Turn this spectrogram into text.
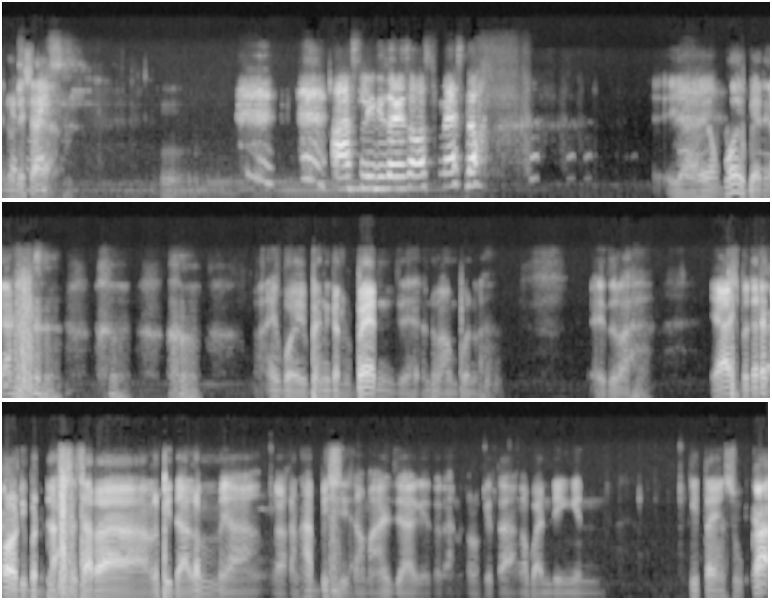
Indonesia ya. Asli desain sama Smash dong Iya, yang boy band kan. eh boy band girl band. Aduh ampun lah. Ya, itulah. Ya sebenarnya Ya. kalau dibedah secara lebih dalam ya nggak akan habis sih sama aja gitu kan. Kalau kita ngebandingin kita yang suka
